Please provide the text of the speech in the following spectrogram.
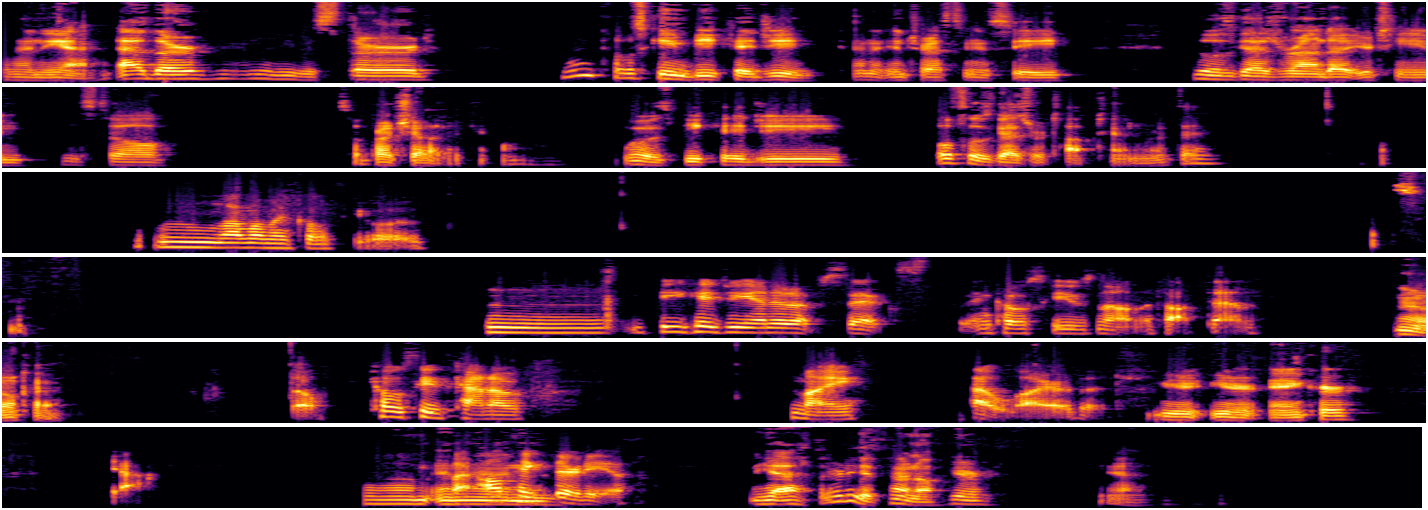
And then yeah, Adler, he was third. And Koski and BKG. Kind of interesting to see those guys round out your team and still still brought you out. I What was BKG? Both those guys were top ten, weren't they? Mm, Lava Mikulski was. Let's see. Mm, BKG ended up sixth, and Koski was not in the top 10. No, okay. Koski's kind of my outlier that, Your your anchor. Yeah. Um, and but I'll take 30th. Yeah, thirtieth. I know you're. Yeah,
